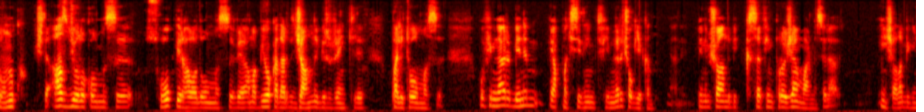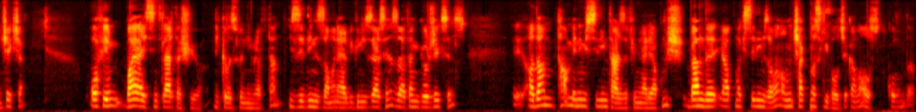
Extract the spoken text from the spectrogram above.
Donuk, işte az diyalog olması, soğuk bir havada olması ve ama bir o kadar da canlı bir renkli paleti olması. Bu filmler benim yapmak istediğim filmlere çok yakın. Yani benim şu anda bir kısa film projem var mesela. İnşallah bir gün çekeceğim. O film bayağı esintiler taşıyor Nicholas Winding Refn'den. İzlediğiniz zaman eğer bir gün izlerseniz zaten göreceksiniz. E, adam tam benim istediğim tarzda filmler yapmış. Ben de yapmak istediğim zaman onun çakması gibi olacak ama olsun. Kolumda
